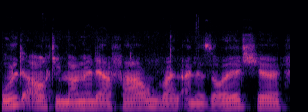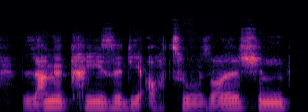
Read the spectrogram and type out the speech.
und auch die mangelnde Erfahrung, weil eine solche lange Krise, die auch zu solchen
